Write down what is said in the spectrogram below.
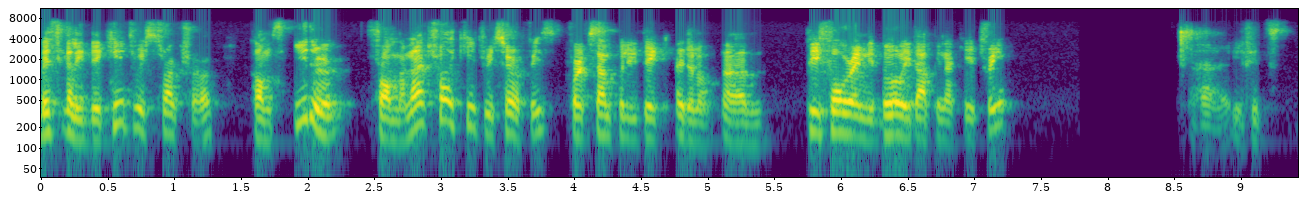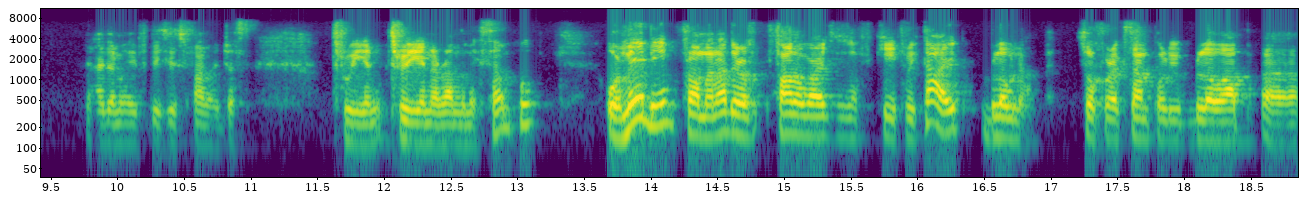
basically the K3 structure comes either from an actual K3 surface, for example, you take, I don't know, um, P4 and you blow it up in a K3. Uh, if it's, I don't know if this is Fano, just three and three in a random example, or maybe from another Fano varieties of K3 type blown up. So for example, you blow up uh,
